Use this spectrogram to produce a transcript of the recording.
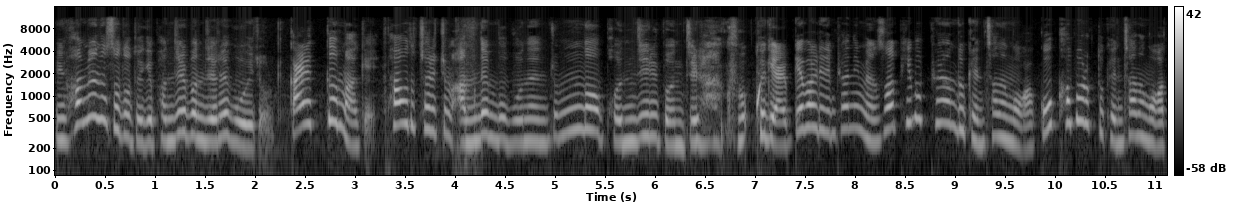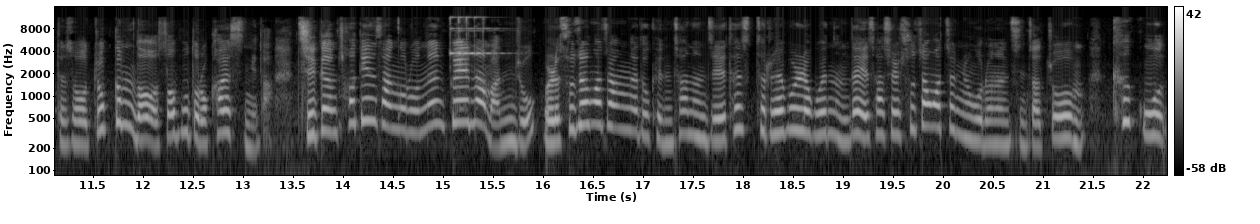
이 화면에서도 되게 번질번질해 보이죠? 이렇게 깔끔하게. 파우더 처리 좀 안 된 부분은 좀 더 번질번질하고 되게 얇게 발리는 편이면서 피부 표현도 괜찮은 것 같고 커버력도 괜찮은 것 같아서 조금 더 써보도록 하겠습니다. 지금 첫인상으로는 꽤나 만족! 원래 수정 화장에도 괜찮은지 테스트를 해보려고 했는데 사실 수정 화장용으로는 진짜 좀 크고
